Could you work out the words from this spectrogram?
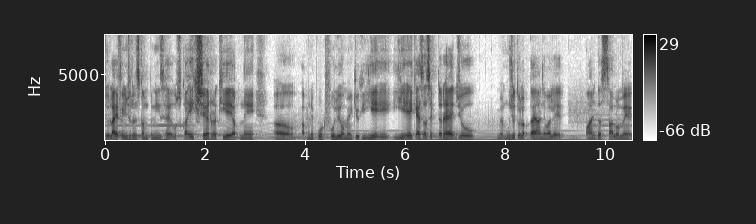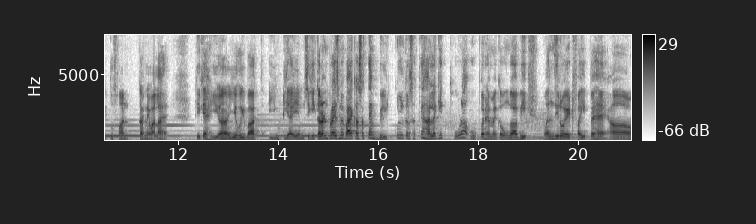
जो लाइफ इंश्योरेंस कंपनीज़ है, उसका एक शेयर रखिए अपने अपने पोर्टफोलियो में, क्योंकि ये ये एक ऐसा सेक्टर है जो मुझे तो लगता है आने वाले पाँच दस सालों में तूफ़ान करने वाला है। ठीक है ये हुई बात U T I M C की। करंट प्राइस में बाय कर सकते हैं बिल्कुल कर सकते हैं। हालाँकि थोड़ा ऊपर है मैं कहूँगा अभी 1085 पे है। आ,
